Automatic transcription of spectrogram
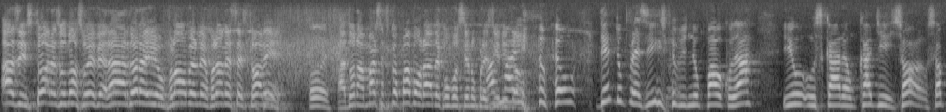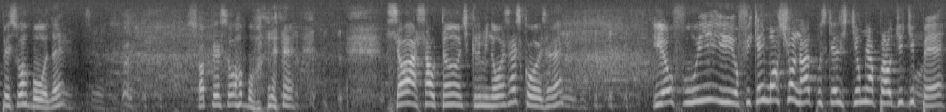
As histórias do nosso Everardo, olha aí, o Vlauber lembrando essa história, hein? Oi. A dona Márcia ficou apavorada com você no presídio, ah, então. Eu, dentro do presídio, no palco lá, e os caras, um cara de. Só, só pessoas boas, né? Só pessoas boas, né? Só assaltante, criminoso, essas coisas, né? E eu fui e eu fiquei emocionado, porque eles tinham me aplaudido de pé,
